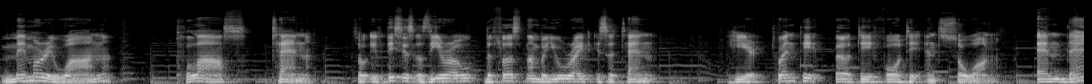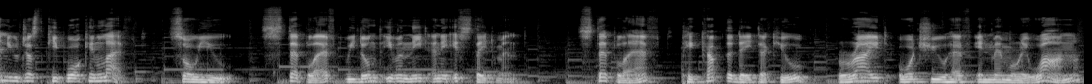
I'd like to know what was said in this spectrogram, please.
memory 1 plus 10. So if this is a 0, the first number you write is a 10. Here 20, 30, 40 and so on. And then you just keep walking left. So you step left, we don't even need any if statement. Step left, pick up the data cube, write what you have in memory 1,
